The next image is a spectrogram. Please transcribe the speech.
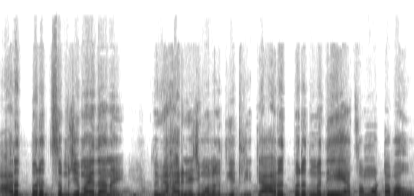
आरत परतचं जे मैदान आहे. तुम्ही हरण्याची मुलाखत घेतली. त्या आरत परतमध्ये ह्याचा मोठा भाऊ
